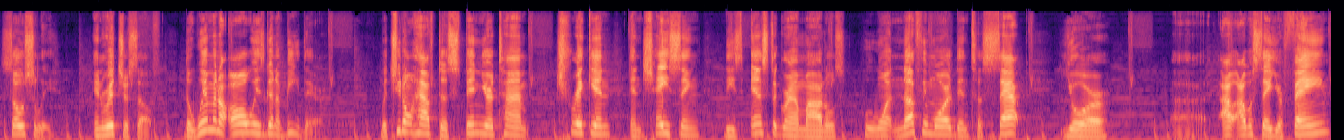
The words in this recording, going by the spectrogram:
socially enrich yourself. The women are always going to be there, but you don't have to spend your time tricking and chasing these Instagram models who want nothing more than to sap your, uh, I, I would say, your fame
